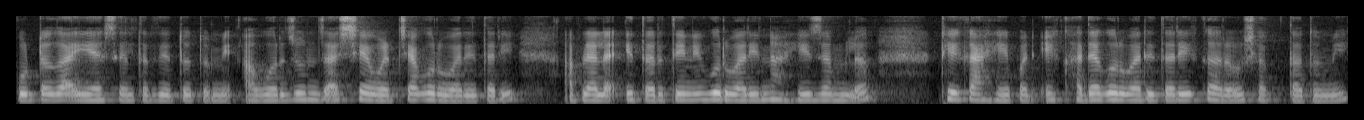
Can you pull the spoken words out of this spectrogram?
कुठं गाई असेल तर तिथं तुम्ही आवर्जून जा. शेवटच्या गुरुवारी तरी आपल्याला इतर तिन्ही गुरुवारी नाही जमलं. ठीक आहे पण एखाद्या गुरुवारी तरी करू शकता तुम्ही.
